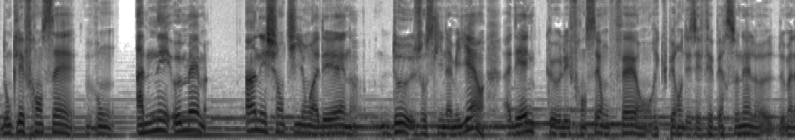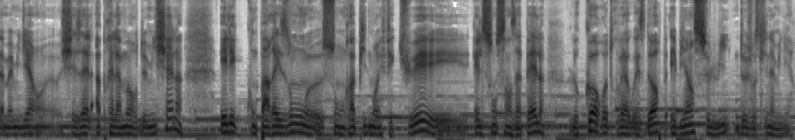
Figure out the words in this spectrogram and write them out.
Donc les Français vont amener eux-mêmes un échantillon ADN de Jocelyne Amilière, ADN que les Français ont fait en récupérant des effets personnels de Madame Amilière euh, chez elle après la mort de Michel. Et les comparaisons euh, sont rapidement effectuées et elles sont sans appel. Le corps retrouvé à Westdorp est bien celui de Jocelyne Amilière.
